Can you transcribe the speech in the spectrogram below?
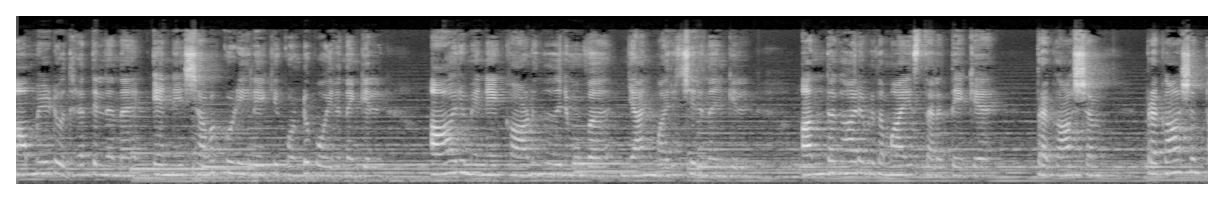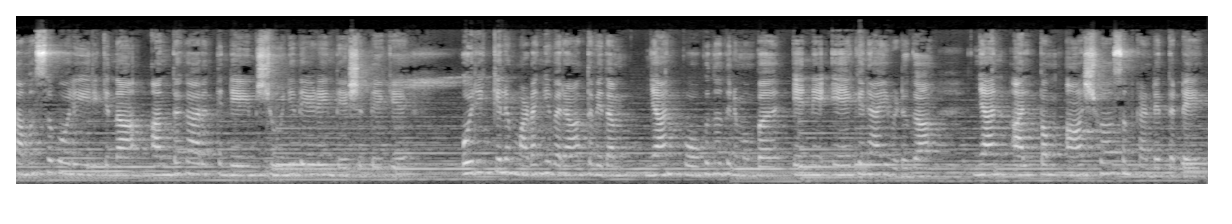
അമ്മയുടെ ഉദരത്തിൽ നിന്ന് എന്നെ ശവക്കുഴിയിലേക്ക് കൊണ്ടുപോയിരുന്നെങ്കിൽ ആരും എന്നെ കാണുന്നതിന് മുമ്പ് ഞാൻ മരിച്ചിരുന്നെങ്കിൽ അന്ധകാരവൃതമായ സ്ഥലത്തേക്ക് പ്രകാശം പ്രകാശം തമസ് പോലെ ഇരിക്കുന്ന അന്ധകാരത്തിന്റെയും ശൂന്യതയുടെയും ദേശത്തേക്ക് ഒരിക്കലും മടങ്ങി വരാത്ത വിധം ഞാൻ പോകുന്നതിന് മുമ്പ് എന്നെ ഏകനായി വിടുക. ഞാൻ അല്പം ആശ്വാസം കണ്ടെത്തട്ടെ.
